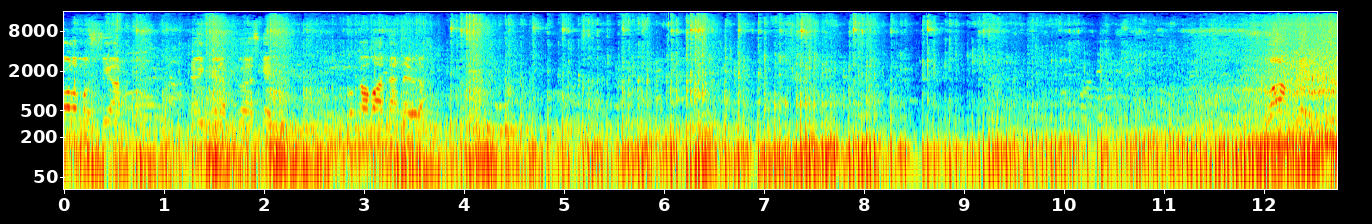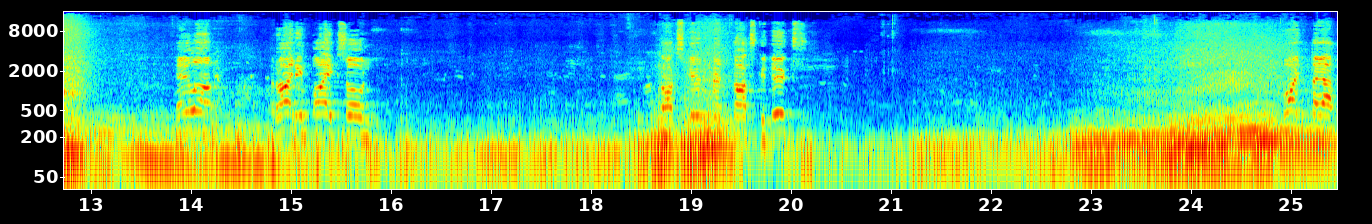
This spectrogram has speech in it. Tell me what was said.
kolmossijan henkilöt myöskin. Kuka vaan tänne ylös. Lahti, Hela, Riding Bike Zone 2021. Voittajat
